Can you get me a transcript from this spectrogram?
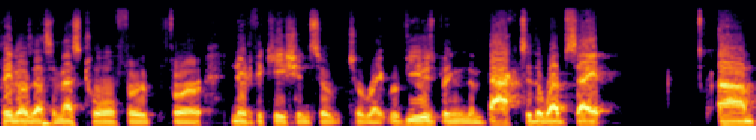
Klaviyo's SMS tool for for notifications, so to write reviews, bringing them back to the website, um,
